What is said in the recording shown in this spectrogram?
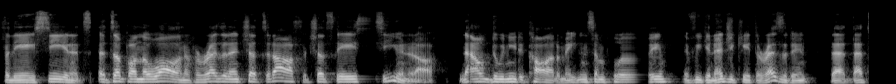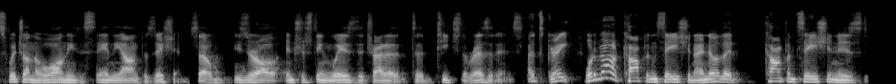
for the AC and it's it's up on the wall, and if a resident shuts it off, it shuts the AC unit off. Now, do we need to call out a maintenance employee? If we can educate the resident that that switch on the wall needs to stay in the on position. So these are all interesting ways to try to, to teach the residents. That's great. What about compensation? I know that compensation is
